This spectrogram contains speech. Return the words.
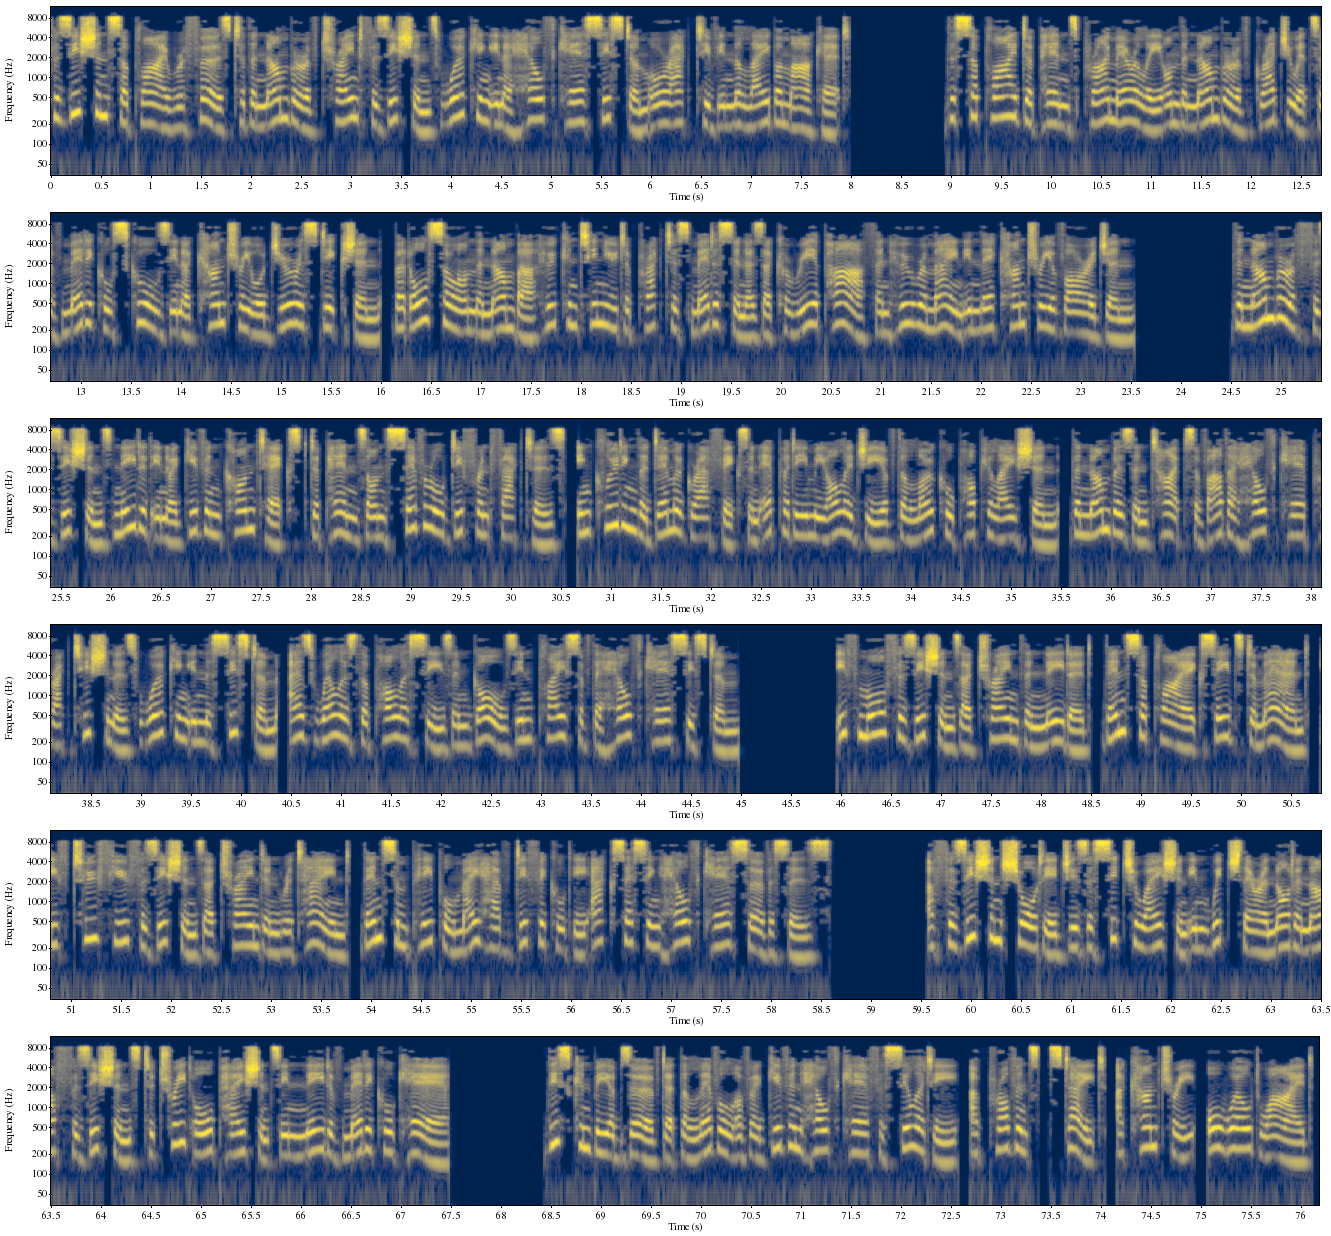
Physician supply refers to the number of trained physicians working in a health care system or active in the labor market. The supply depends primarily on the number of graduates of medical schools in a country or jurisdiction, but also on the number who continue to practice medicine as a career path and who remain in their country of origin. The number of physicians needed in a given context depends on several different factors, including the demographics and epidemiology of the local population, the numbers and types of other health care practitioners working in the system, as well as the policies and goals in place of the health care system. If more physicians are trained than needed, then supply exceeds demand. If too few physicians are trained and retained, then some people may have difficulty accessing health care services. A physician shortage is a situation in which there are not enough physicians to treat all patients in need of medical care. This can be observed at the level of a given health care facility, a province, state, a country, or worldwide.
